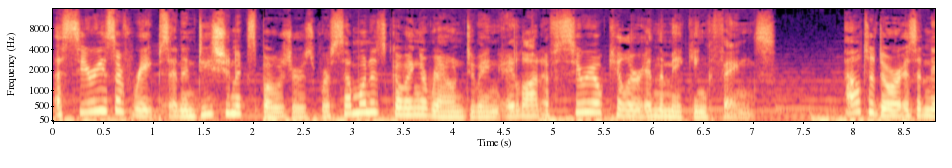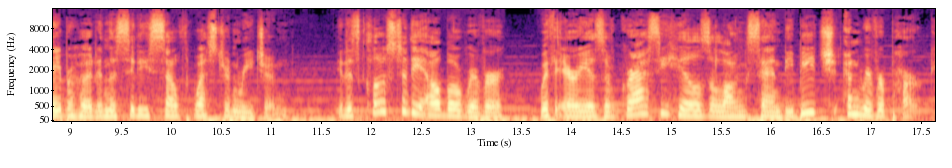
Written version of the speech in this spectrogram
A series of rapes and indecent exposures where someone is going around doing a lot of serial killer in the making things. Altadore is a neighborhood in the city's southwestern region. It is close to the Elbow River, with areas of grassy hills along Sandy Beach and River Park.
